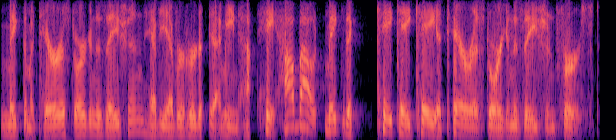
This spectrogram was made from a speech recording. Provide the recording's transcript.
make them a terrorist organization. Have you ever heard? Of, I mean, how, hey, how about make the KKK a terrorist organization first?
